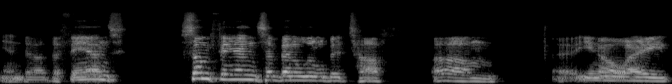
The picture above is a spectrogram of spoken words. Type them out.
and uh, the fans. Some fans have been a little bit tough. Um, uh, you know, I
